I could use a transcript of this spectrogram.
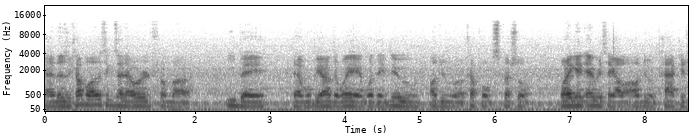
And there's a couple other things that I ordered from uh, eBay that will be on the way. And when they do, I'll do a couple of special. When I get everything, I'll, I'll do a package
